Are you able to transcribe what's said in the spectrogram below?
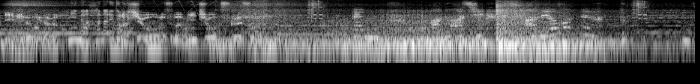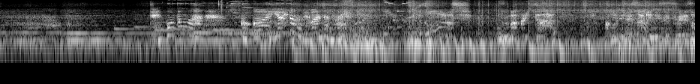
行き止まりだがみんな離れてくれ。足を下ろせば道を作れそうだ。でもあの橋跳ね上がってる。ってことはここはユイトの出番じゃない？よし。うまくいった。これで先に進めるぞ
